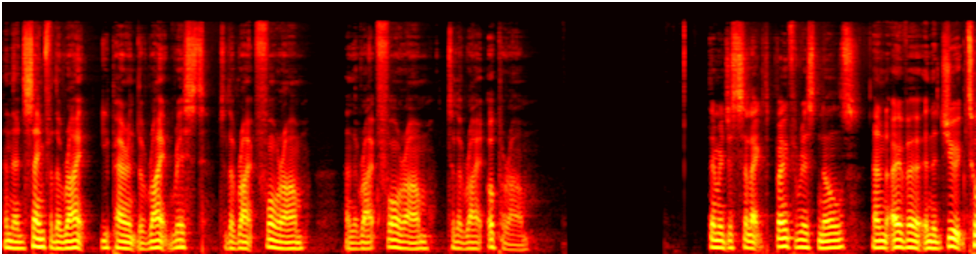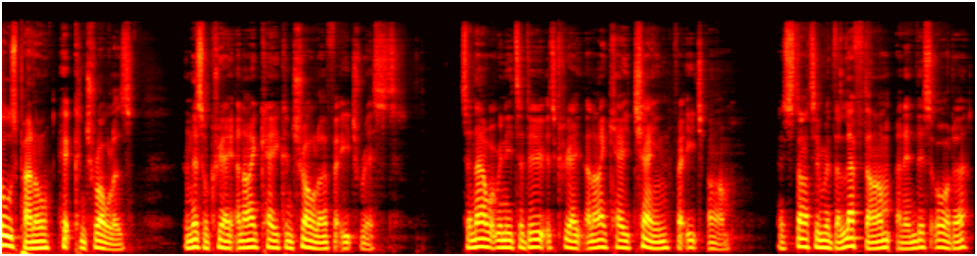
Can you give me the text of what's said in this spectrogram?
And then same for the right, you parent the right wrist to the right forearm and the right forearm to the right upper arm. Then we just select both wrist nulls and over in the Duik Tools panel hit controllers and this will create an IK controller for each wrist. So now what we need to do is create an IK chain for each arm. So starting with the left arm and in this order,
